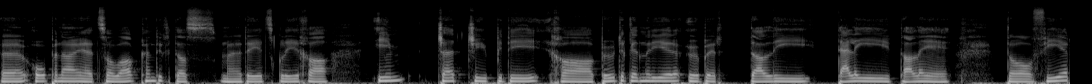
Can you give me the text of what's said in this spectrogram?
Äh, OpenAI hat so angekündigt, dass man dann jetzt gleich kann im ChatGPT kann Bilder generieren über DALI, DALI, DALI, da 4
